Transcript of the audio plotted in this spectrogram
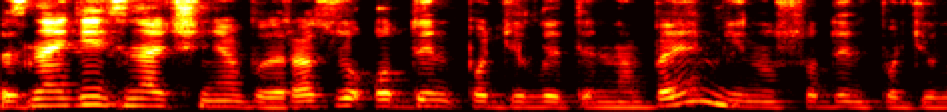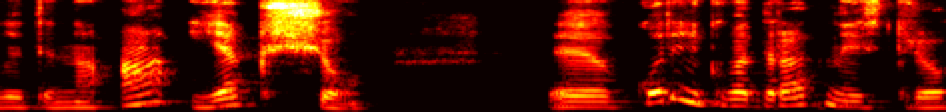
Знайдіть значення виразу 1 поділити на b мінус 1 поділити на а, якщо е, корінь квадратний із 3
